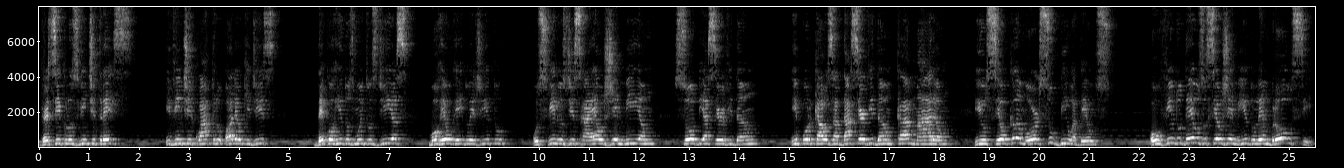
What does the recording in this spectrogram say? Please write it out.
versículos 23 e 24, olha o que diz: Decorridos muitos dias, morreu o rei do Egito, os filhos de Israel gemiam sob a servidão, e por causa da servidão clamaram, e o seu clamor subiu a Deus. Ouvindo Deus o seu gemido, lembrou-se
